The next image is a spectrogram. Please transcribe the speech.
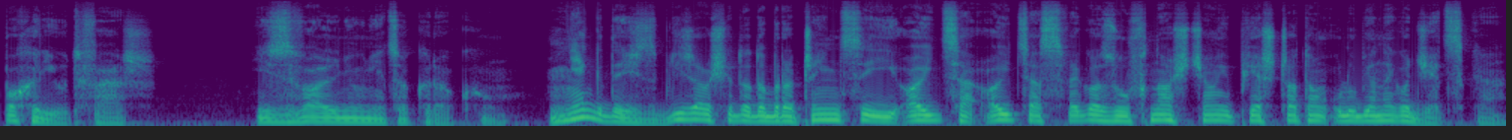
pochylił twarz i zwolnił nieco kroku. Niegdyś zbliżał się do dobroczyńcy i ojca ojca swego z ufnością i pieszczotą ulubionego dziecka.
